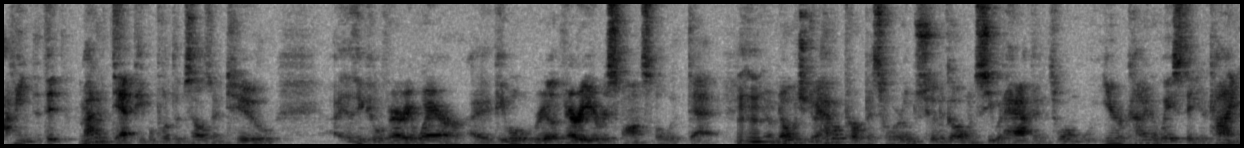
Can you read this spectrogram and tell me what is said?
I mean, the amount of debt people put themselves into, I think people are very aware. I, people are really very irresponsible with debt. hmm You know, know what you're doing. Have a purpose for it. I'm just going to go and see what happens. Well, you're kind of wasting your time.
